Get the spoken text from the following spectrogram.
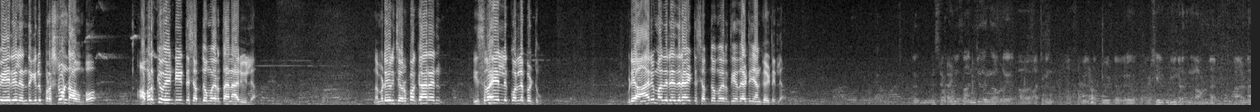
പേരിൽ എന്തെങ്കിലും പ്രശ്നം ഉണ്ടാവുമ്പോൾ അവർക്ക് വേണ്ടിയിട്ട് ശബ്ദമുയർത്താൻ ആരുമില്ല. നമ്മുടെ ഒരു ചെറുപ്പക്കാരൻ ഇസ്രായേലിൽ കൊല്ലപ്പെട്ടു. ഇവിടെ ആരും അതിനെതിരായിട്ട് ശബ്ദമുയർത്തിയതായിട്ട് ഞാൻ കേട്ടില്ല. മിനിസ്റ്റർ കഴിഞ്ഞ ദിവസം അഞ്ച് തെങ്ങ് അവിടെ അച്ഛൻ അവിടെ പോയിട്ട് ഒരു റഷ്യയിൽ കുടുങ്ങിക്കിടക്കുന്ന ഒരാളുണ്ട് അയാളുടെ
